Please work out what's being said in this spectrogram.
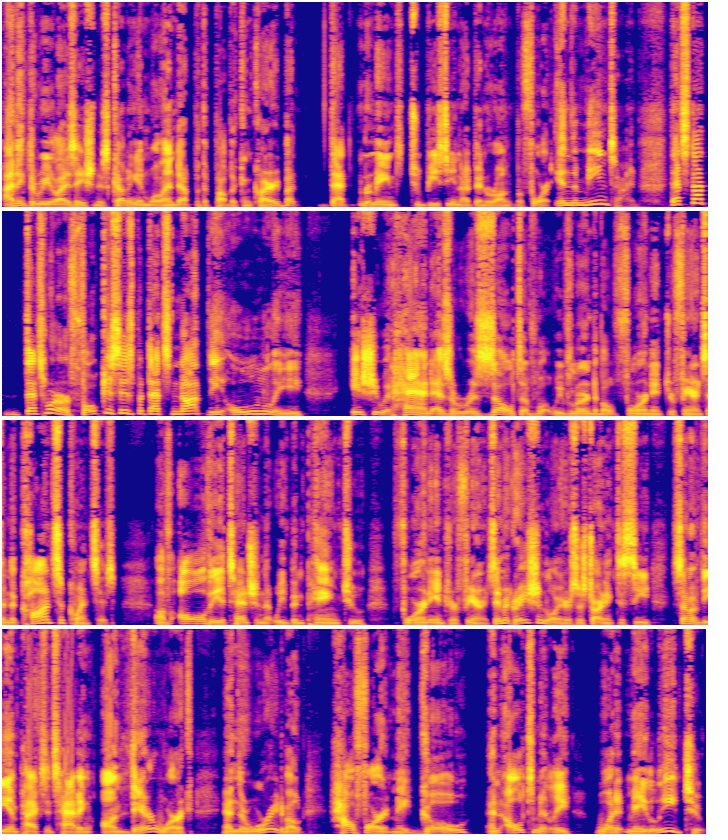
I think the realization is coming and we'll end up with a public inquiry, but that remains to be seen. I've been wrong before. In the meantime, that's not, that's where our focus is, but that's not the only issue at hand as a result of what we've learned about foreign interference and the consequences of all the attention that we've been paying to foreign interference. Immigration lawyers are starting to see some of the impacts it's having on their work and they're worried about how far it may go and ultimately what it may lead to.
